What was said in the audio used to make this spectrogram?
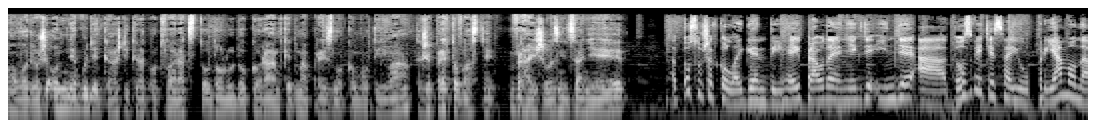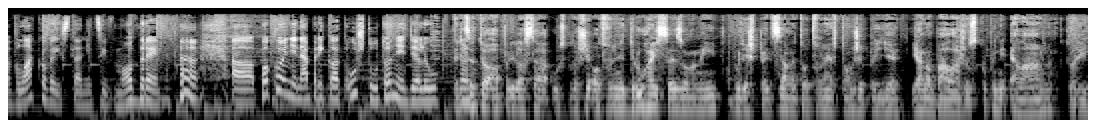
hovoril, že on nebude každýkrát otvárať stodolu do Korán, keď má prejsť lokomotíva. Takže preto vlastne vraj železnica nie je. To sú všetko legendy, hej, pravda je niekde inde a dozviete sa ju priamo na vlakovej stanici v Modre. Pokojne napríklad už túto nedelu. 30. apríla sa uskutoční otvorenie druhej sezóny a bude špeciálne to otvorenie v tom, že príde Jano Baláš zo skupiny Elán, ktorý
